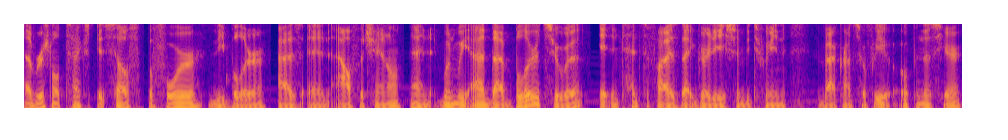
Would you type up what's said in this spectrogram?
Original text itself before the blur has an alpha channel and when we add that blur to it, it intensifies that gradation between the background. So if we open this here,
